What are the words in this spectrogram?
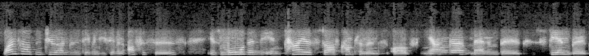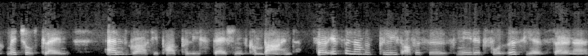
1,277 officers is more than the entire staff complements of Nyanga, Manenberg, Steenberg, Mitchell's Plain, and Grassy Park police stations combined. So if the number of police officers needed for this year's SONA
